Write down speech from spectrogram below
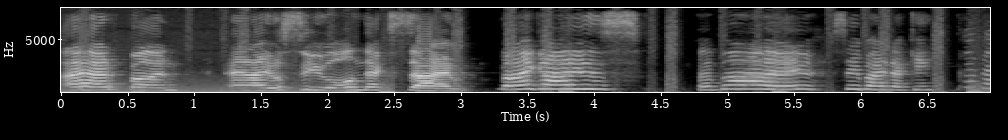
I had fun, and I will see you all next time. Bye, guys. Bye-bye. Say bye, ducky. Bye.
